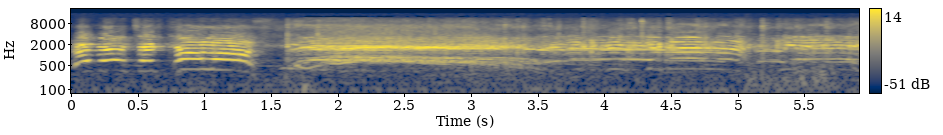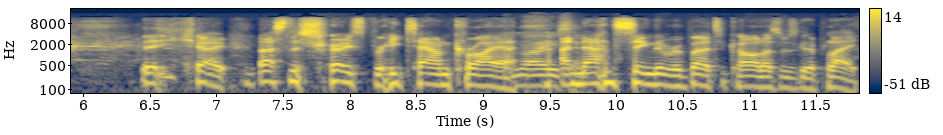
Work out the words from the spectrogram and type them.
Roberto Carlos! There you go. That's the Shrewsbury town crier Amazing. announcing that Roberto Carlos was going to play.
